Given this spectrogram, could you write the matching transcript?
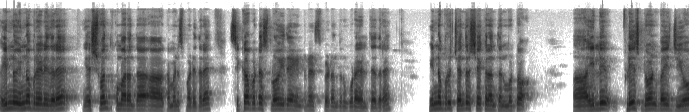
ಇನ್ನು ಇನ್ನೊಬ್ರು ಹೇಳಿದ್ದಾರೆ, ಯಶವಂತ್ ಕುಮಾರ್ ಅಂತ ಕಮೆಂಟ್ಸ್ ಮಾಡಿದ್ದಾರೆ. ಸಿಕ್ಕಾಪಟ್ಟೆ ಸ್ಲೋ ಇದೆ ಇಂಟರ್ನೆಟ್ ಸ್ಪೀಡ್ ಅಂತ ಕೂಡ ಹೇಳ್ತಾ ಇದ್ದಾರೆ. ಇನ್ನೊಬ್ರು ಚಂದ್ರಶೇಖರ್ ಅಂತ ಅಂದ್ಬಿಟ್ಟು ಇಲ್ಲಿ please don't buy Jio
